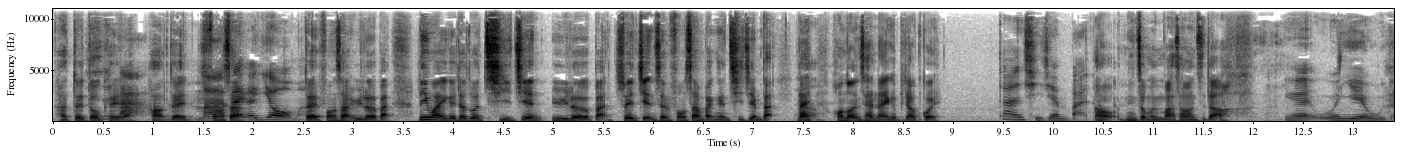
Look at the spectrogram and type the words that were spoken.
好对都可以了。好对，风尚个右嘛。对，风尚预热版，另外一个叫做旗舰预热版，所以简称风尚版跟旗舰版。来，黄豆，你猜哪一个比较贵？当然旗舰版。哦，你怎么马上就知道？因为问业务的。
